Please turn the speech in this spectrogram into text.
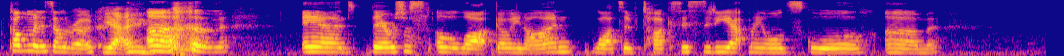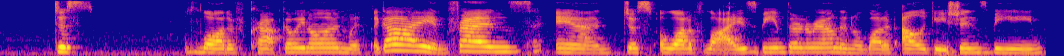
a couple minutes down the road. Yeah. Um, and there was just a lot going on, lots of toxicity at my old school. Um, just lot of crap going on with a guy and friends, and just a lot of lies being thrown around, and a lot of allegations being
